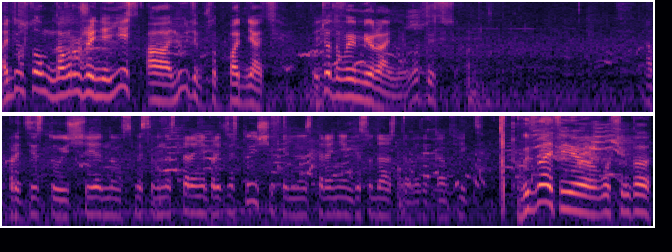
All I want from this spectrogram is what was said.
Одним словом, на вооружение есть, а людям, чтобы поднять, идет вымирание. Вот и все. А протестующие, ну, в смысле, вы на стороне протестующих или на стороне государства в этом конфликте? Вы знаете, в общем-то,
